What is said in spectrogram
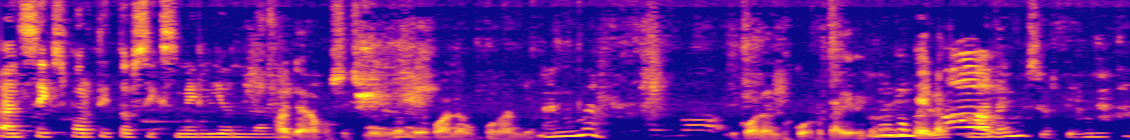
Ang 642, 6 million lang. Ah, dyan ako 6 million. Hindi ko anang 400. Ano man? Hindi ko anang dako na kayo. Ikaw ang gabay lang. Malay mo, swerte mo na ka.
